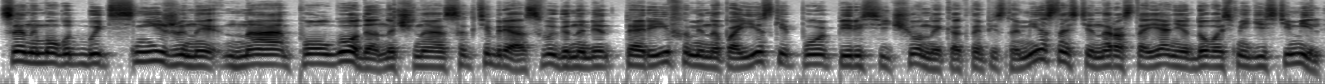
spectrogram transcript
Цены могут быть снижены на полгода, начиная с октября, с выгодными тарифами на поездки по пересеченной, как написано, местности на расстояние до 80 миль,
